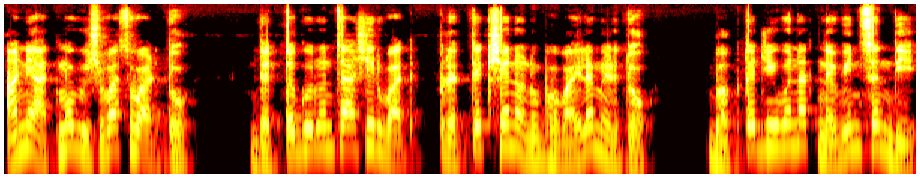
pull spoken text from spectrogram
आणि आत्मविश्वास वाढतो. दत्तगुरूंचा आशीर्वाद प्रत्येक क्षण अनुभवायला मिळतो. भक्त जीवनात नवीन संधी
